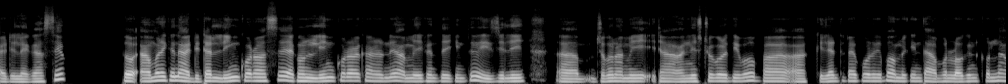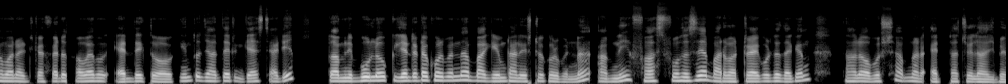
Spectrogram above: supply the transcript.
আইডি লেখা আছে। তো আমার এখানে আইডিটা লিঙ্ক করা আছে। এখন লিঙ্ক করার কারণে আমি এখান থেকে কিন্তু ইজিলি যখন আমি এটা আনইনস্টল করে দিব বা ক্লিয়ার ডাটা করে দিব, আমি কিন্তু আবার লগইন করলে আমার আইডিটা ফেরত পাবো এবং অ্যাড দেখতে পাবো। কিন্তু যাদের গেস্ট আইডি তো আপনি ভুলেও ক্লিয়ার করবেন না বা গেমটা আনইনস্টল করবেন না। আপনি ফার্স্ট প্রসেস বারবার ট্রাই করতে থাকেন। তাহলে অবশ্যই আপনার অ্যাডটা চলে আসবে।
